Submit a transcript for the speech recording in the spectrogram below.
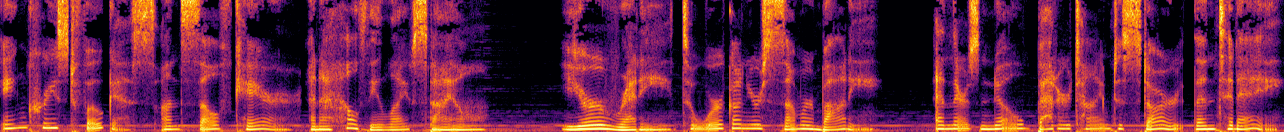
increased focus on self care and a healthy lifestyle. You're ready to work on your summer body, and there's no better time to start than today.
